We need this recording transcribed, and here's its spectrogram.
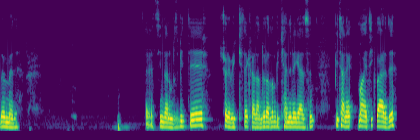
Dönmedi. Evet zindanımız bitti. Şöyle bir tekrardan duralım. Bir kendine gelsin. Bir tane Mighty verdi.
